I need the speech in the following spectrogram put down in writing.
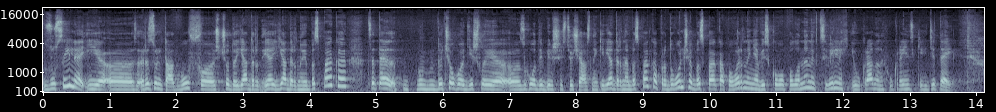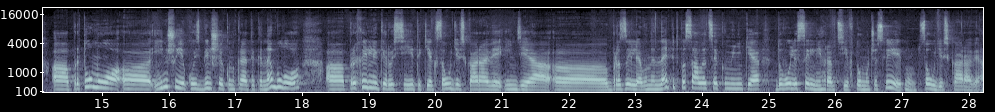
зусилля, і е, результат був е, щодо ядер, ядерної безпеки. Це те, до чого дійшли е, згоди більшість учасників. Ядерна безпека, продовольча безпека, повернення військовополонених, цивільних і украдених українських дітей. При тому іншої якоїсь більшої конкретики не було. Прихильники Росії, такі як Саудівська Аравія, Індія, Бразилія, вони не підписали це комюніке. Доволі сильні гравці, в тому числі ну, Саудівська Аравія.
